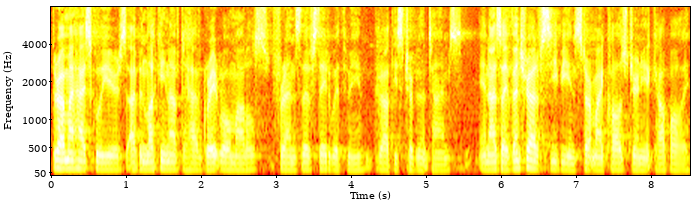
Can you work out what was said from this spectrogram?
Throughout my high school years, I've been lucky enough to have great role models, friends that have stayed with me throughout these turbulent times. And as I venture out of CB and start my college journey at Cal Poly,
